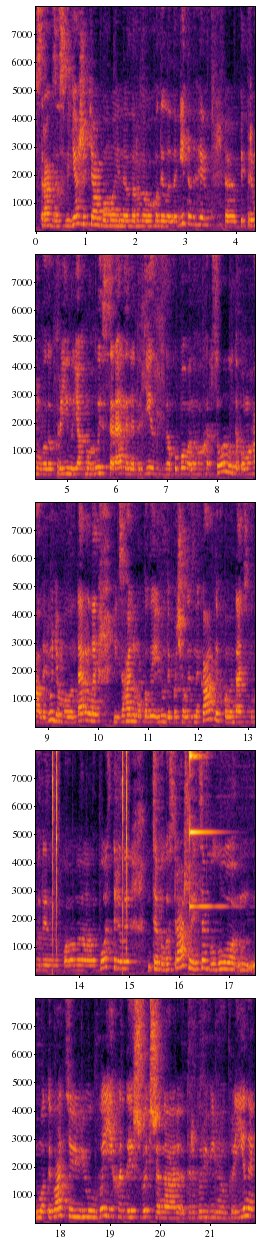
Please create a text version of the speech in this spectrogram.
страх за своє життя, бо ми неодноразово ходили на мітинги, е, підтримували Україну як могли зсередини тоді з окупованого Херсону, допомагали людям, волонтерили. І в загальному, коли люди почали зникати в комендантську годину довкола лунали постріли. Це було страшно, і це було мотивацією виїхати швидше на територію вільної України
